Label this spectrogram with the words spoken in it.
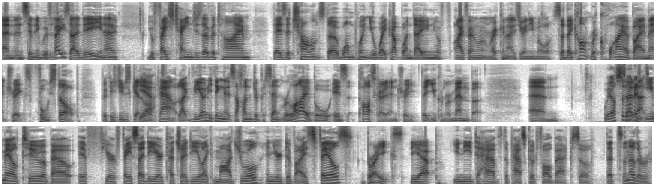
Um, and similarly with Face ID, you know, your face changes over time. There's a chance that at one point you'll wake up one day and your iPhone won't recognize you anymore. So they can't require biometrics full stop because you just get Yeah. locked out. Like the only thing that's 100% reliable is passcode entry that you can remember. Um, We also So got an email too about if your Face ID or Touch ID like module in your device fails, breaks, yep. you need to have the passcode fallback. So that's another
